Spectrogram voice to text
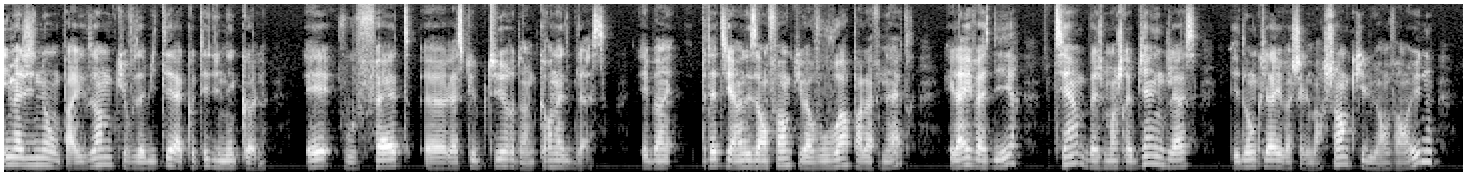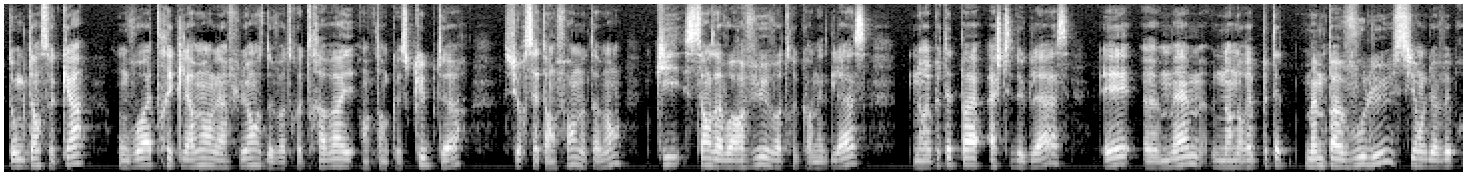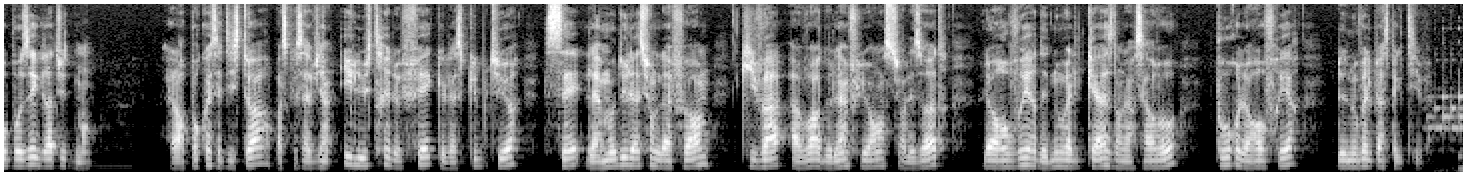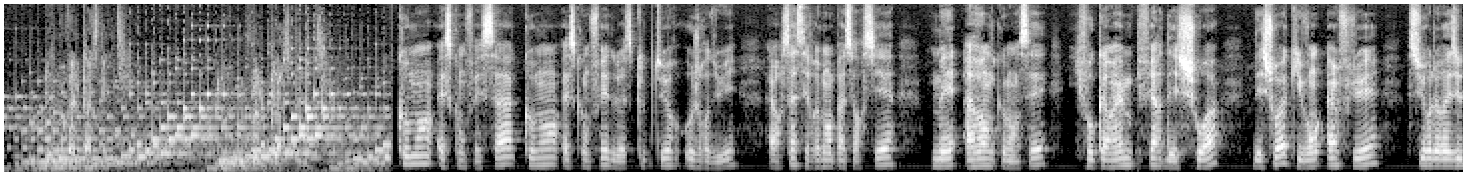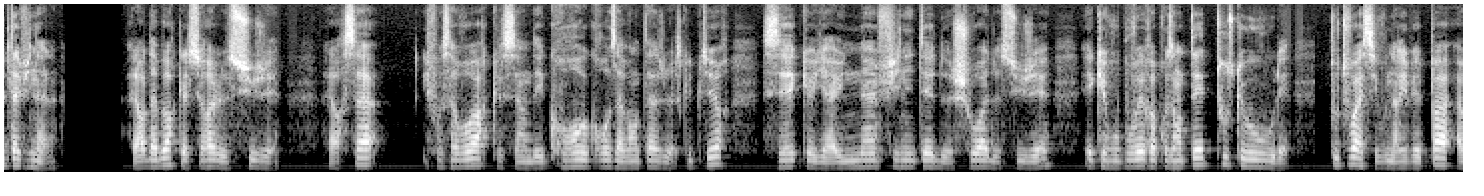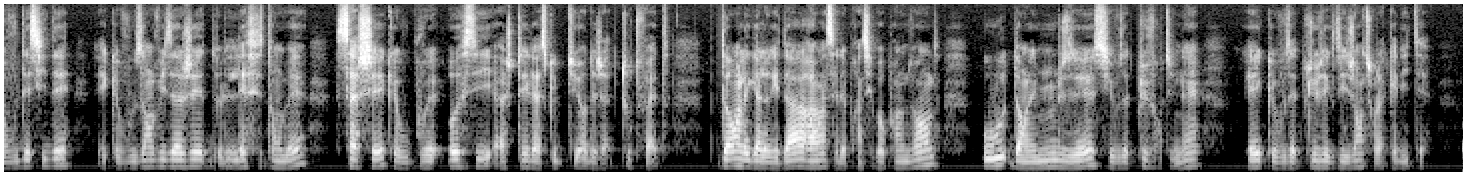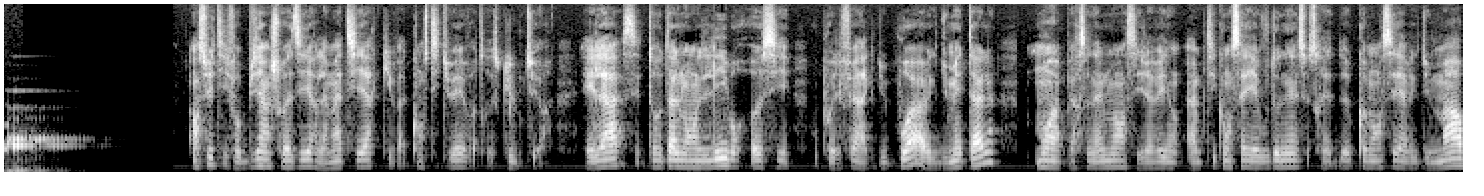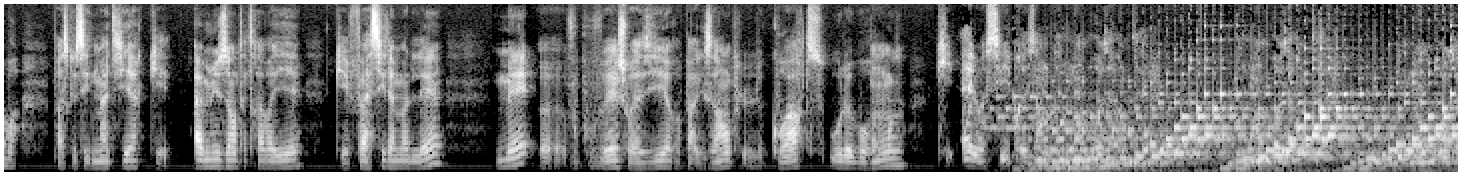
Imaginons par exemple que vous habitez à côté d'une école et vous faites euh, la sculpture d'un cornet de glace. Et ben peut-être il y a un des enfants qui va vous voir par la fenêtre et là il va se dire tiens ben je mangerais bien une glace et donc là il va chez le marchand qui lui en vend une. Donc dans ce cas on voit très clairement l'influence de votre travail en tant que sculpteur sur cet enfant notamment qui sans avoir vu votre cornet de glace n'aurait peut-être pas acheté de glace et euh, même n'en aurait peut-être même pas voulu si on lui avait proposé gratuitement. Alors pourquoi cette histoire? Parce que ça vient illustrer le fait que la sculpture, c'est la modulation de la forme qui va avoir de l'influence sur les autres, leur ouvrir des nouvelles cases dans leur cerveau pour leur offrir de nouvelles perspectives. De nouvelles perspectives. Comment est-ce qu'on fait ça? Comment est-ce qu'on fait de la sculpture aujourd'hui? Alors ça c'est vraiment pas sorcière, mais avant de commencer, il faut quand même faire des choix, des choix qui vont influer sur le résultat final. Alors d'abord, quel sera le sujet? Alors ça, il faut savoir que c'est un des gros gros avantages de la sculpture, c'est qu'il y a une infinité de choix de sujets et que vous pouvez représenter tout ce que vous voulez. Toutefois, si vous n'arrivez pas à vous décider et que vous envisagez de laisser tomber, sachez que vous pouvez aussi acheter la sculpture déjà toute faite dans les galeries d'art, hein, c'est les principaux points de vente, ou dans les musées si vous êtes plus fortuné et que vous êtes plus exigeant sur la qualité. Ensuite, il faut bien choisir la matière qui va constituer votre sculpture. Et là, c'est totalement libre aussi. Vous pouvez le faire avec du bois, avec du métal. Moi, personnellement, si j'avais un petit conseil à vous donner, ce serait de commencer avec du marbre, parce que c'est une matière qui est amusante à travailler, qui est facile à modeler. Mais euh, vous pouvez choisir, par exemple, le quartz ou le bronze, qui elle aussi présente de nombreux avantages. De nombreux.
